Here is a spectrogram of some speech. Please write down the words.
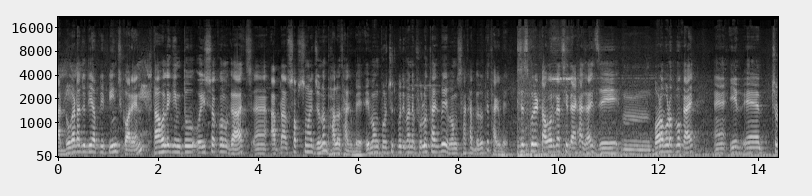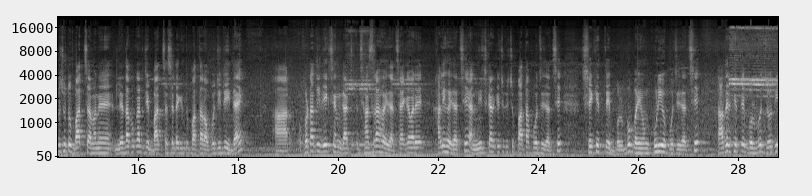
আর ডোগাটা যদি আপনি পিঞ্চ করেন, তাহলে কিন্তু ওই সকল গাছ আপনার সবসময়ের জন্য ভালো থাকবে এবং প্রচুর পরিমাণে ফুলও থাকবে এবং শাখা বেরোতে থাকবে। বিশেষ করে টগর গাছে দেখা যায় যে বড় বড় পোকায় এর ছোট ছোট বাচ্চা মানে লেদা পোকার যে বাচ্চা, সেটা কিন্তু পাতার অপোজিটেই দেয়। আর হঠাৎই দেখছেন গাছ ঝাঁসরা হয়ে যাচ্ছে, একেবারে খালি হয়ে যাচ্ছে, আর নিচকার কিছু কিছু পাতা পচে যাচ্ছে। সেক্ষেত্রে বলব বা এবং কুড়িও পচে যাচ্ছে। তাদের ক্ষেত্রে বলব, যদি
